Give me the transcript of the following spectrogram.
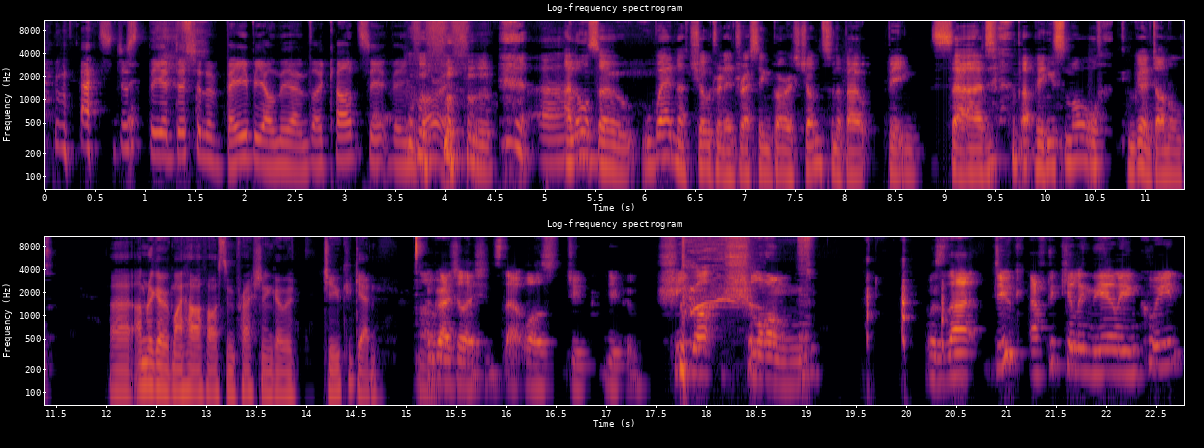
That's just the addition of baby on the end. I can't see it being Boris. Um, and also, when are children addressing Boris Johnson about being sad, about being small? I'm going Donald. uh, I'm gonna go with my half-assed impression and go with Duke again. Oh. Congratulations, that was Duke Nukem. She got schlonged. Was that Duke after killing the alien queen,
